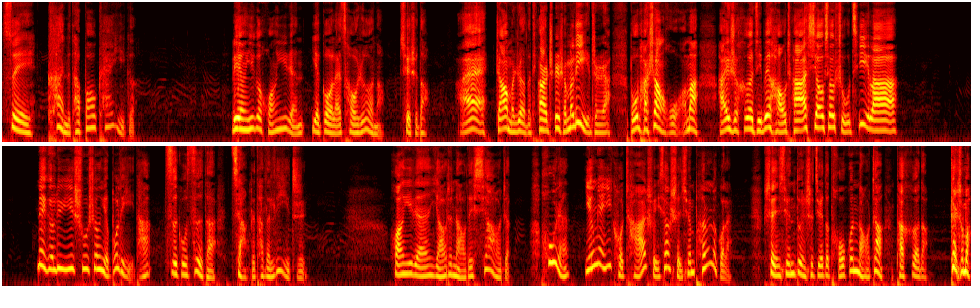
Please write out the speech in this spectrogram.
遂看着他剥开一个。另一个黄衣人也过来凑热闹，却是道：“哎，这么热的天吃什么荔枝啊？不怕上火吗？还是喝几杯好茶消消暑气啦。”那个绿衣书生也不理他，自顾自的讲着他的荔枝。黄衣人摇着脑袋笑着，忽然。迎面一口茶水向沈轩喷了过来，沈轩顿时觉得头昏脑胀，他喝道：“干什么？”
